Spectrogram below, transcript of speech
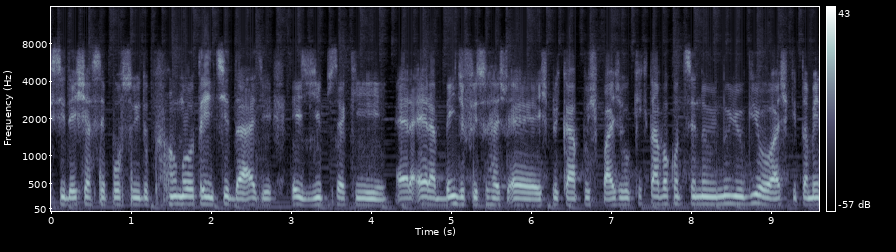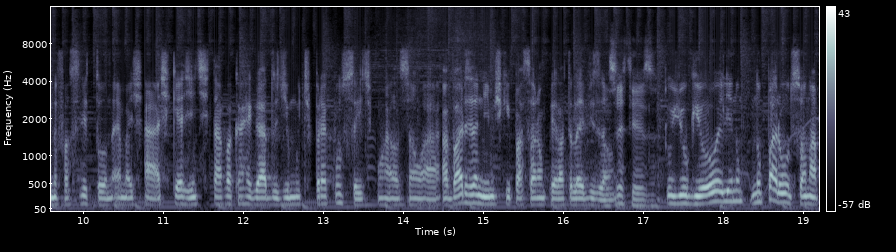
se deixa ser possuído por uma outra entidade egípcia que era, era bem difícil é, explicar para os pais o que estava acontecendo no, no Yu-Gi-Oh! Acho que também não facilitou, né? Mas ah, acho que a gente estava carregado de muitos preconceitos com relação a, a vários animes que passaram pela televisão. Com certeza. O Yu-Gi-Oh! ele não, não parou só na,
